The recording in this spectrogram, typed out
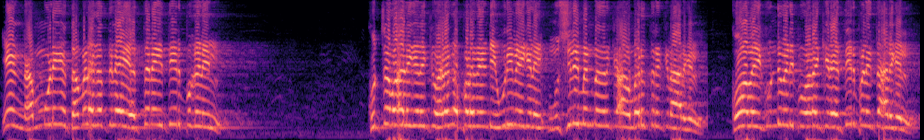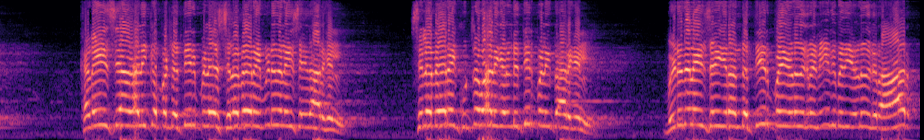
ஏன் நம்முடைய தமிழகத்திலே எத்தனை தீர்ப்புகளில் குற்றவாளிகளுக்கு வழங்கப்பட வேண்டிய உரிமைகளை முஸ்லிம் என்பதற்காக மறுத்திருக்கிறார்கள்? கோவை குண்டுவெடிப்பு வழக்கிலே தீர்ப்பளித்தார்கள். கடைசியாக அளிக்கப்பட்ட தீர்ப்பிலே சில பேரை விடுதலை செய்தார்கள். சில பேரை குற்றவாளிகள் என்று தீர்ப்பளித்தார்கள். விடுதலை செய்கிற அந்த தீர்ப்பை எழுதுகிற நீதிபதி எழுதுகிறார்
